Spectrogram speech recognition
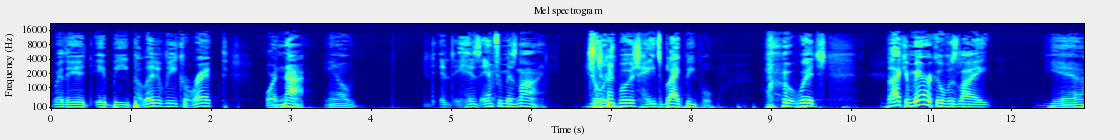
whether it, it be politically correct or not. You know, it, his infamous line: George Bush hates black people, which Black America was like, yeah,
